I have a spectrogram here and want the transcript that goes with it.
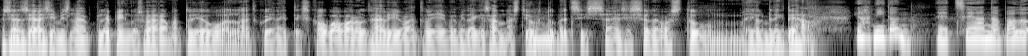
no see on see asi, mis läheb lepingus vääramatu jõu alla, et kui näiteks kaubavarud hävivad või, või midagi sarnast juhtub mm, -hmm. et siis, siis selle vastu ei ole midagi teha. jah, nii ta on, et see annab alu,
